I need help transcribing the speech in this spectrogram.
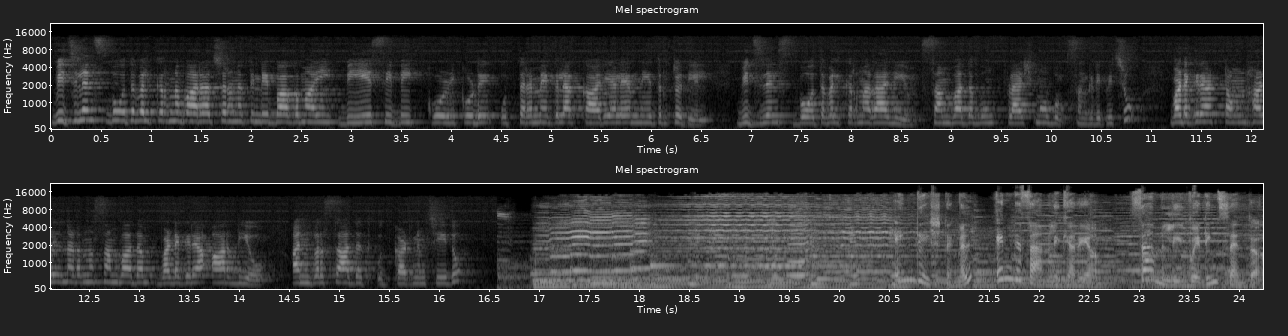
വിജിലൻസ് ബോധവൽക്കരണ വാരാചരണത്തിന്റെ ഭാഗമായി V A C B Kozhikode ഉത്തരമേഖല കാര്യാലയം നേതൃത്വത്തിൽ വിജിലൻസ് ബോധവൽക്കരണ റാലിയും സംവാദവും ഫ്ലാഷ് മോബും സംഘടിപ്പിച്ചു. വടകര ടൗൺ ഹാളിൽ നടന്ന സംവാദം Vadakara R D O Anwar Sadath ഉദ്ഘാടനം ചെയ്തു. എന്റെ ഇഷ്ടങ്ങൾ എന്റെ ഫാമിലിക്ക് അറിയാം ഫാമിലി വെഡിംഗ് സെന്റർ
